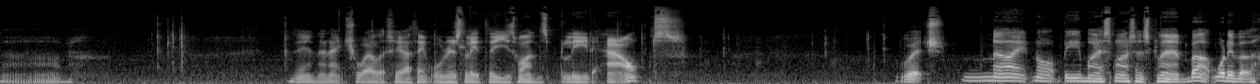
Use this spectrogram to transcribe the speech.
Um, then in actuality, I think we'll just let these ones bleed out. Which might not be my smartest plan, but whatever.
